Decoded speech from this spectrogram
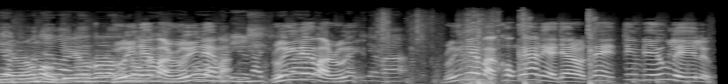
ပြရောမဟုတ်ပြီးတော့ဘာရင်းထဲမှာရင်းထဲမှာရင်းထဲမှာရင်းထဲမှာရင်းထဲမှာခုံမရနေကြတော့တဲ့တင်ပြေဦးလေလို့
